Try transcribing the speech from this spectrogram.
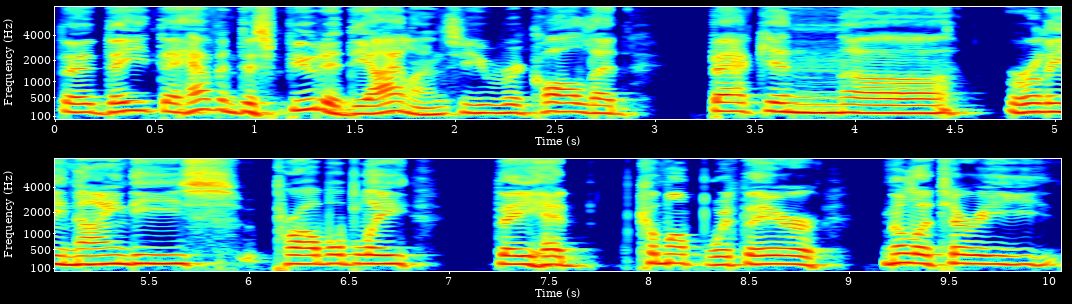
The, they, they haven't disputed the islands. You recall that back in uh, early 90s, probably, they had come up with their military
